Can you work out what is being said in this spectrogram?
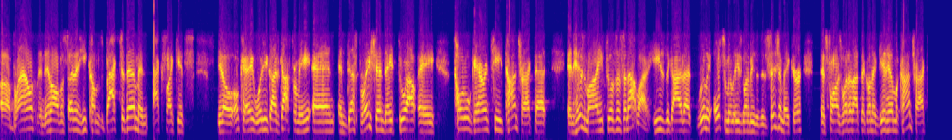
uh, Browns, and then all of a sudden he comes back to them and acts like it's, you know, okay, what do you guys got for me? And in desperation, they threw out a total guaranteed contract that in his mind, he feels it's an outlier. He's the guy that really ultimately is going to be the decision maker as far as whether or not they're going to get him a contract.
